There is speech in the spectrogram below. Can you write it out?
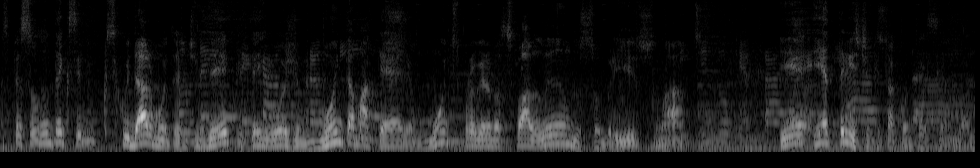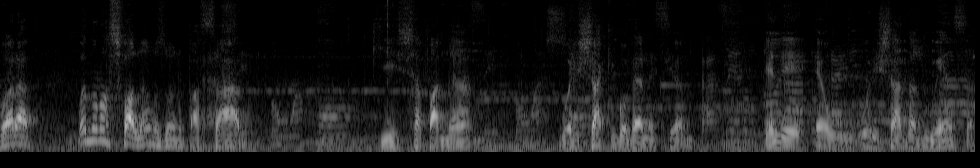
as pessoas não têm que se, se cuidar muito. A gente vê que tem hoje muita matéria, muitos programas falando sobre isso. Não é? E, é, e é triste o que está acontecendo. Agora, quando nós falamos no ano passado que Chapanã, o orixá que governa esse ano, ele é o orixá da doença,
